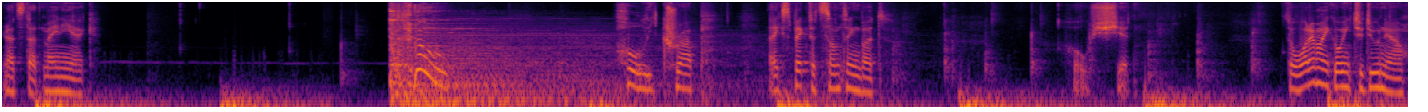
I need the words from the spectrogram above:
That's that maniac. Holy crap. I expected something, but... Oh shit. So what am I going to do now?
